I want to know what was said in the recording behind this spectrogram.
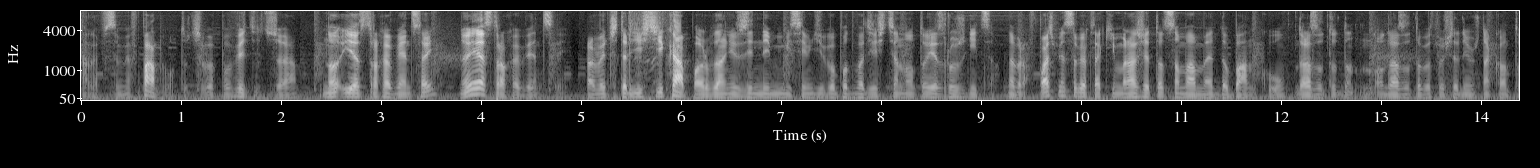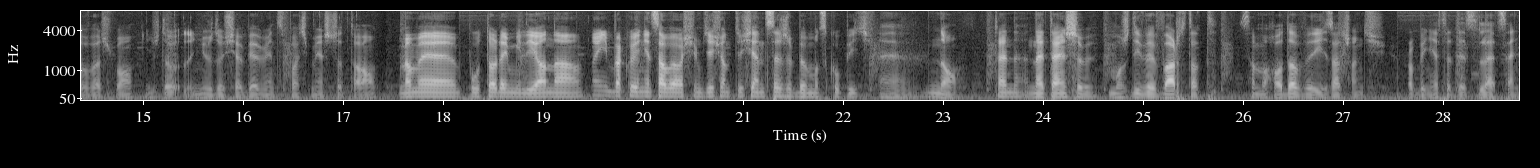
Ale w sumie wpadło, to trzeba powiedzieć, że... No jest trochę więcej? No jest trochę więcej. Prawie 40k, w porównaniu z innymi misjami, gdzie po 20, no to jest różnica. Dobra, wpłaćmy sobie w takim razie to, co mamy do banku. Od razu to, do, od razu to bezpośrednio już na konto weszło, niż do, niż do siebie, więc płaćmy jeszcze to. Mamy półtorej miliona, no i brakuje niecałe 80 tysięcy, żeby móc kupić, e, no, ten najtańszy możliwy warsztat samochodowy i zacząć robienie wtedy zleceń.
